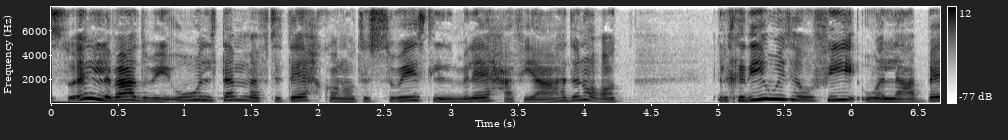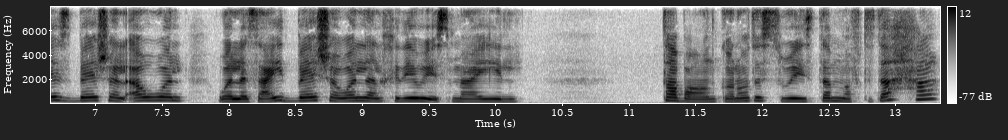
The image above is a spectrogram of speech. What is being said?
السؤال اللي بعده بيقول تم افتتاح قناة السويس للملاحة في عهد نقط الخديوي توفيق ولا عباس باشا الأول ولا سعيد باشا ولا الخديوي إسماعيل؟ طبعا قناة السويس تم افتتاحها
